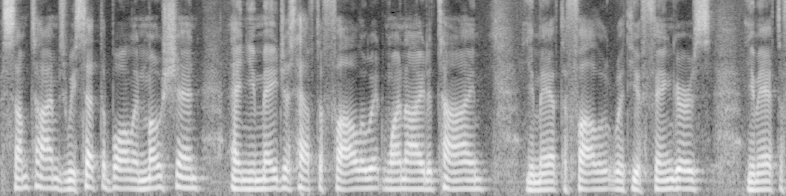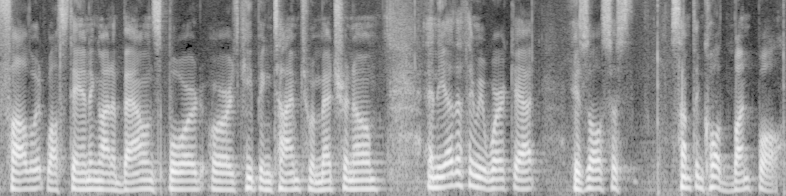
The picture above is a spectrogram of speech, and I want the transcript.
Sometimes we set the ball in motion and you may just have to follow it one eye at a time. You may have to follow it with your fingers. You may have to follow it while standing on a balance board or keeping time to a metronome. And the other thing we work at is also something called bunt ball,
